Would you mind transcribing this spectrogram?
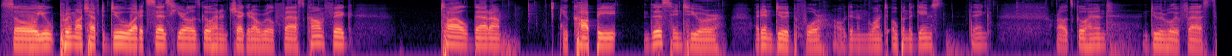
So you pretty much have to do what it says here. Let's go ahead and check it out real fast. Config tile data. You copy this into your. I didn't do it before. I didn't want to open the games thing. Alright, let's go ahead and do it really fast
